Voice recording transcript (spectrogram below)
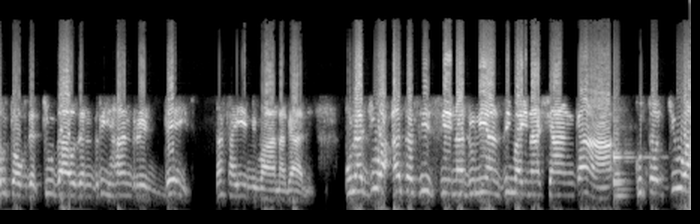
out of the 2300 days sasa hii ni maana gani? Unajua hata sisi na dunia nzima inashangaa kutojua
